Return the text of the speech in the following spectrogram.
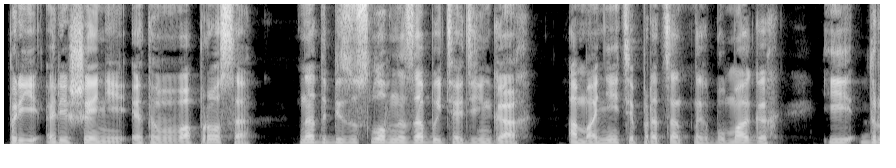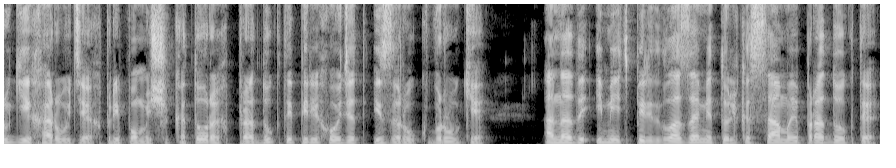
При решении этого вопроса надо безусловно забыть о деньгах, о монете, процентных бумагах и других орудиях, при помощи которых продукты переходят из рук в руки, а надо иметь перед глазами только самые продукты,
